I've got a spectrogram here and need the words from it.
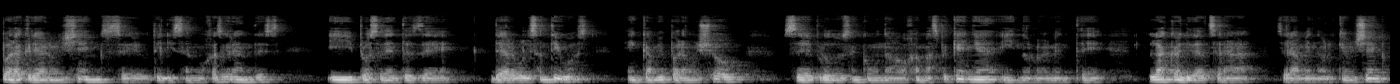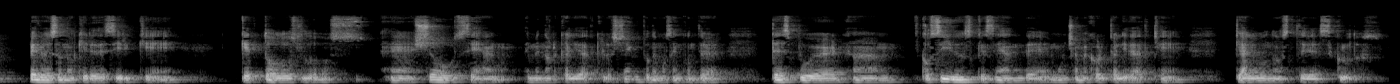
para crear un shank se utilizan hojas grandes y procedentes de árboles antiguos. En cambio, para un show se producen con una hoja más pequeña y normalmente la calidad será, será menor que un shank, pero eso no quiere decir que, que todos los eh, shows sean de menor calidad que los shank. Podemos encontrar test um, cocidos que sean de mucha mejor calidad que, que algunos test crudos.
